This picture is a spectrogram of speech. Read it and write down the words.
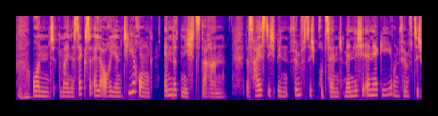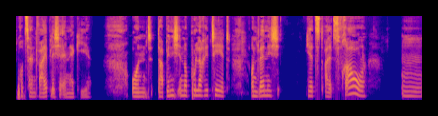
Mhm. Und meine sexuelle Orientierung ändert nichts daran. Das heißt, ich bin 50 Prozent männliche Energie und 50 Prozent weibliche Energie. Und da bin ich in der Polarität. Und wenn ich jetzt als Frau mh,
